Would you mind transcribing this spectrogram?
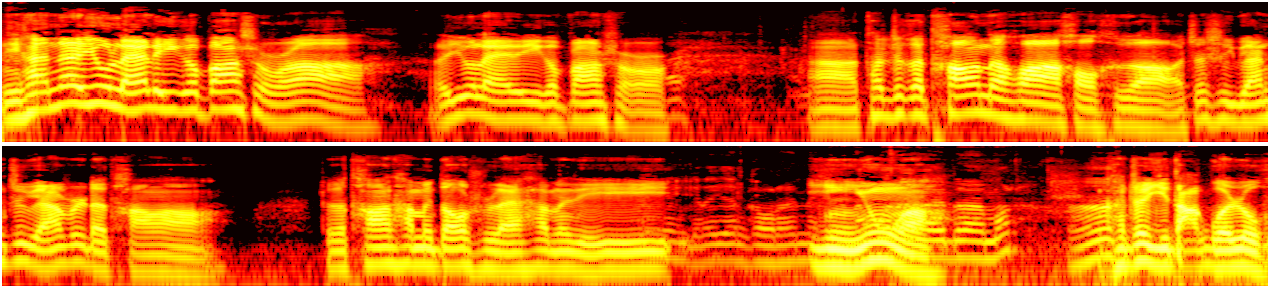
你看那又来了一个帮手啊，又来了一个帮手。啊，他这个汤的话好喝啊，这是原汁原味的汤啊。这个汤他们倒出来，他们得饮用啊。看这一大锅肉。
